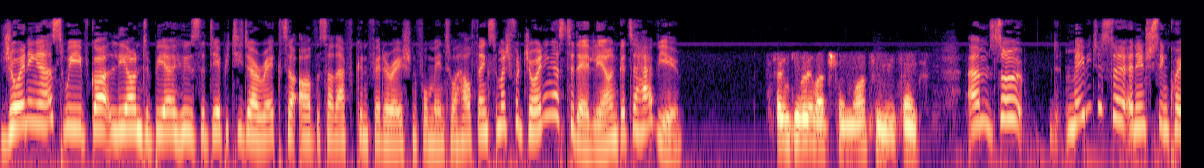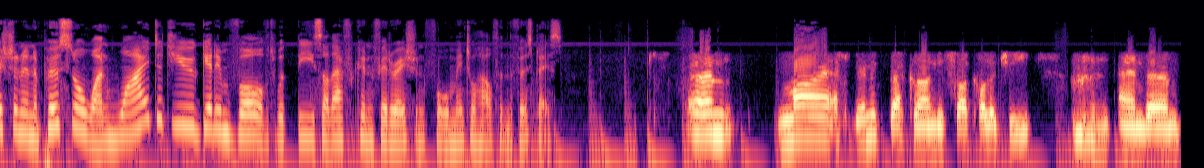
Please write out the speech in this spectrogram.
Joining us, we've got Leon de Beer, who's the Deputy Director of the South African Federation for Mental Health. Thanks so much for joining us today, Leon. Good to have you. Thank you very much for inviting me. Thanks. Um, so, maybe just a, an interesting question and a personal one. Why did you get involved with the South African Federation for Mental Health in the first place? Um, my academic background is psychology, and um,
